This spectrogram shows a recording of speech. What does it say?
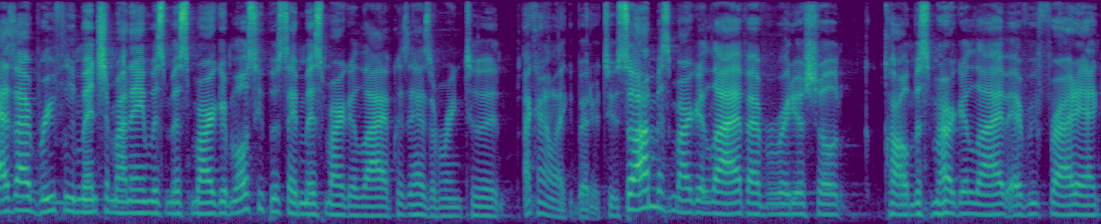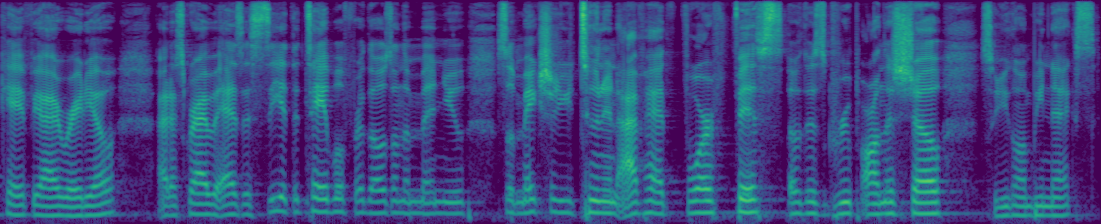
As I briefly mentioned, my name is Miss Margaret. Most people say Miss Margaret Live because it has a ring to it. I kind of like it better too. So I'm Miss Margaret Live. I have a radio show called Miss Margaret Live every Friday on KFAI Radio. I describe it as a seat at the table for those on the menu. So make sure you tune in. I've had four fifths of this group on the show, so you're gonna be next.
